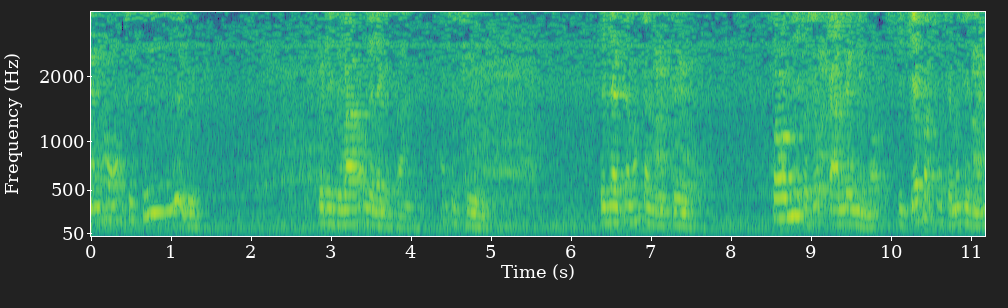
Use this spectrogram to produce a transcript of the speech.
ยังห้องซื้อๆอยู่ไม่ได้จะว่าเขาอะไรกันต่างเขาซื้อเป็นอย่างกันเขาตั้งซื้อ ๆพอมีประสบการณ์เรื่องนี้เนาะที่เจ็บมากทุกข์แต่ไม่ได้หยัง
